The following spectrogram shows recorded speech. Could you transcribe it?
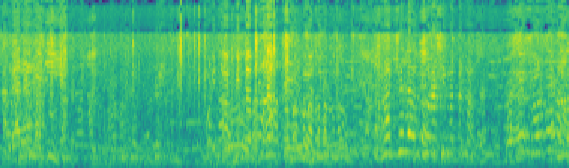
Kedan ini dia. Kita pindah pindah. Tahan sila, kurasi mata nak. Kurasi.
